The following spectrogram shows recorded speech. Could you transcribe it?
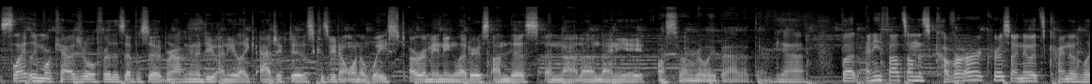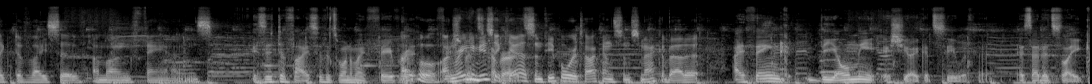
slightly more casual for this episode. We're not going to do any like adjectives because we don't want to waste our remaining letters on this and not on 98. Also, I'm really bad at them. Yeah. But any thoughts on this cover art, Chris? I know it's kind of like divisive among fans. Is it divisive? It's one of my favorite. Oh, on radio Fishman's music, cover arts. some people were talking some smack about it. I think the only issue I could see with it is that it's like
